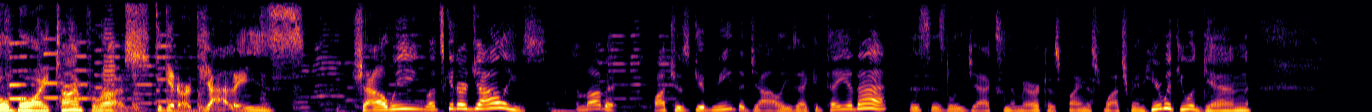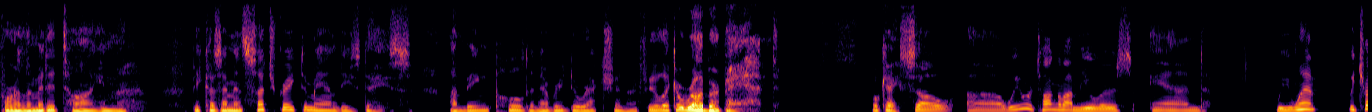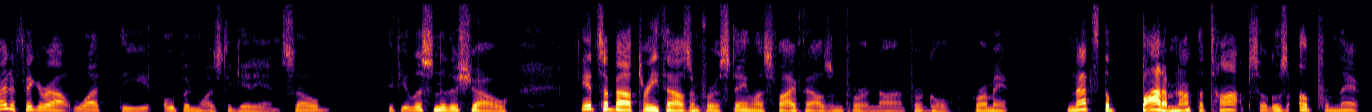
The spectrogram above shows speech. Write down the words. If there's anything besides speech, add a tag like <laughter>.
Oh boy, time for us to get our jollies. Shall we? Let's get our jollies. I love it. Watches give me the jollies, I can tell you that. This is Lee Jackson, America's finest watchman, here with you again for a limited time because I'm in such great demand these days. I'm being pulled in every direction. I feel like a rubber band. Okay, so uh, we were talking about Mueller's and we went we try to figure out what the open was to get in. So if you listen to the show, it's about 3000 for a stainless, 5000 for a non for gold for a man. And that's the bottom, not the top. So it goes up from there.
